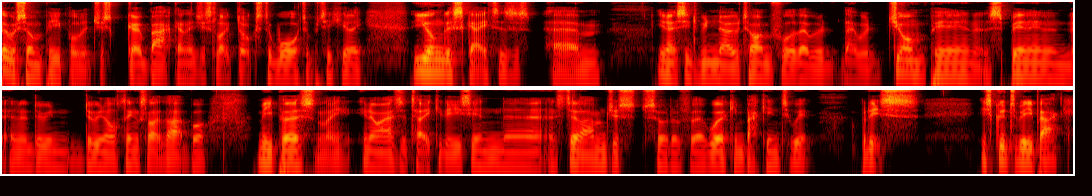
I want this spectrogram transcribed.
There were some people that just go back and they're just like ducks to water, particularly younger skaters. Um, you know, it seemed to be no time before they would they would jumping and spinning and, and doing doing all things like that. But me personally, you know, I had to take it easy and uh, and still am just sort of uh, working back into it. But it's it's good to be back.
